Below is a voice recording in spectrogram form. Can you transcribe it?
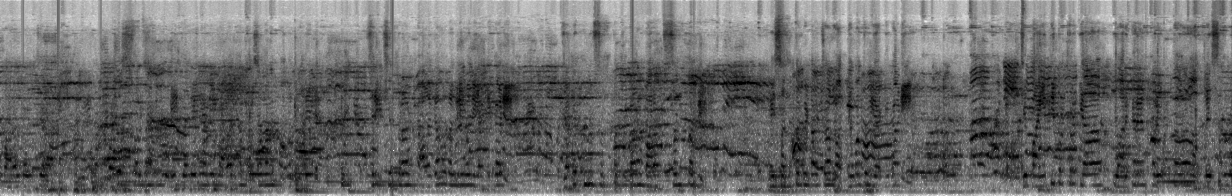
महाराजांच्या आणि पावत श्री क्षेत्र काळगाव नगरीमध्ये या ठिकाणी जगद्गुरु संत तुकाराम महाराज संतपीठ हे संतपीठाच्या माध्यमातून या ठिकाणी जे माहिती पत्रक या वारकऱ्यांपर्यंत आपले सर्व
